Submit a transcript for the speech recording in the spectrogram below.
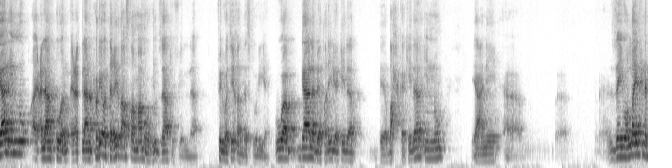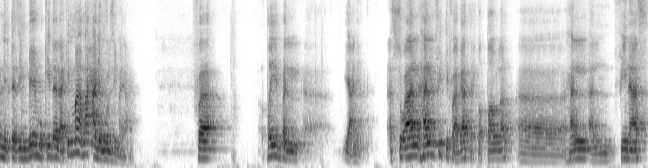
قال إنه إعلان قوى إعلان الحرية والتغيير ده أصلا ما موجود ذاته في في الوثيقة الدستورية. وقال بطريقة كده بضحكة كده إنه يعني زي والله نحن بنلتزم به وكده لكن ما ما حاجة ملزمة يعني. ف طيب ال... يعني السؤال هل في اتفاقات تحت الطاولة؟ هل في ناس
